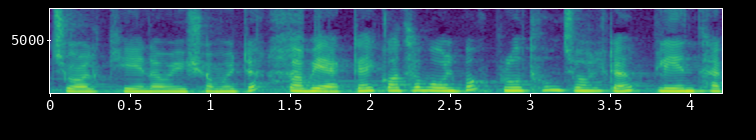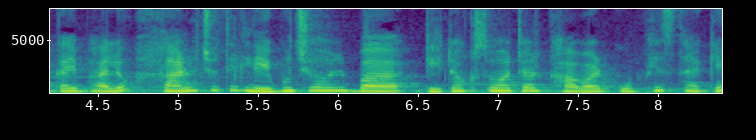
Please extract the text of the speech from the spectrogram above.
জল খেয়ে নাও এই সময়টা। তবে একটাই কথা বলব, প্রথম জলটা প্লেন থাকাই ভালো। কারও যদি লেবু জল বা ডিটক্স ওয়াটার খাওয়ার অভ্যেস থাকে,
